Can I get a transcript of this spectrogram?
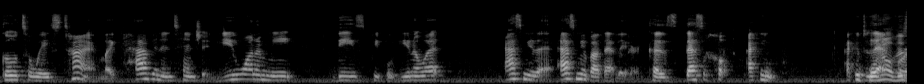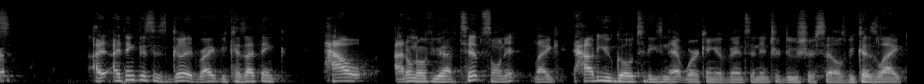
go to waste time. Like have an intention. You want to meet these people. You know what? Ask me that. Ask me about that later because that's a whole, I can I could do well, that. No, this I, I think this is good, right? Because I think how I don't know if you have tips on it. Like, how do you go to these networking events and introduce yourselves? Because, like,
